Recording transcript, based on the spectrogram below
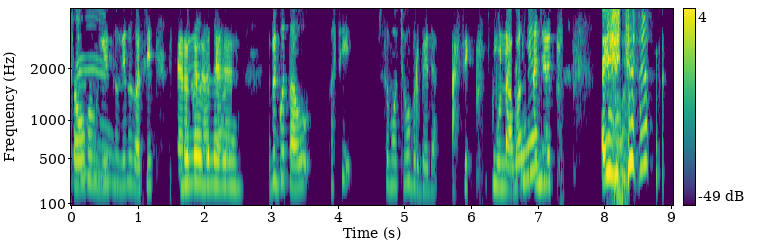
cowok Mm-mm. begitu gitu gak sih secara Bener bener bener. tapi gue tahu pasti semua cowok berbeda asik guna banget Iya. anjir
